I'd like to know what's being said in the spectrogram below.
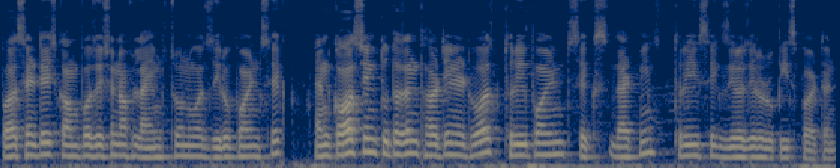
percentage composition of limestone was 0.6 and cost in 2013 it was 3.6 that means 3600 rupees per ton.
